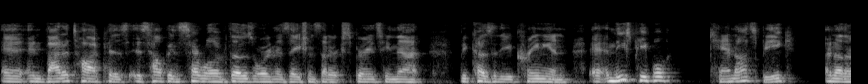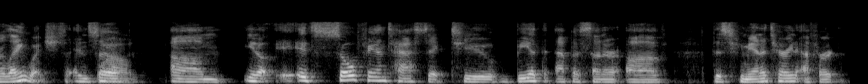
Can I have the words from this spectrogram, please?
and, and VidaTalk is is helping several of those organizations that are experiencing that because of the Ukrainian. And these people cannot speak another language, and so. Wow. Um, you know, it's so fantastic to be at the epicenter of this humanitarian effort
